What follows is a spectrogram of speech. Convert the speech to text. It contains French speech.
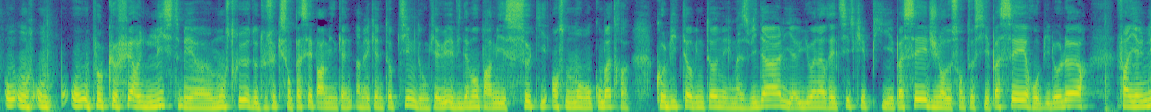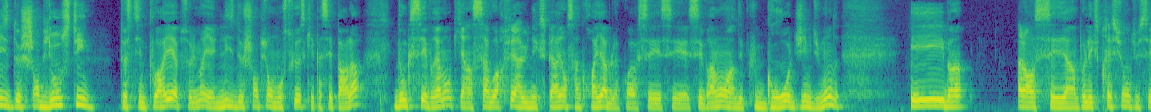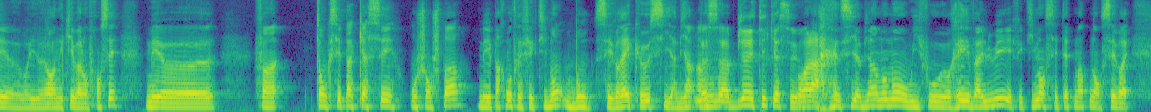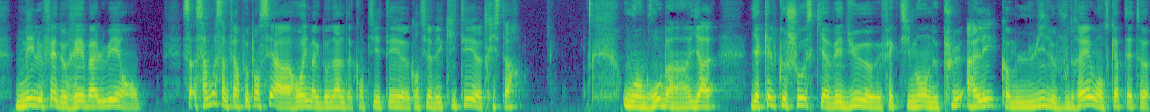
on, on, on, peut que faire une liste mais euh, monstrueuse de tous ceux qui sont passés par American, American, Top Team. Donc il y a eu évidemment parmi ceux qui en ce moment vont combattre Colby Covington et Masvidal. Il y a eu Johanna Dredzic qui, qui est, passé, Junior de Santos y est passé, Robbie Lawler. Enfin il y a une liste de champions. Dustin. Dustin Poirier, absolument. Il y a une liste de champions monstrueuse qui est passée par là. Donc c'est vraiment qu'il y a un savoir-faire, une expérience incroyable. quoi. C'est vraiment un des plus gros gyms du monde. Et ben alors c'est un peu l'expression, tu sais, euh, il doit y avoir un équivalent français, mais euh, enfin tant que c'est pas cassé, on change pas. Mais par contre, effectivement, bon, c'est vrai que s'il y a bien un moment, ça a bien été cassé. voilà, s'il y a bien un moment où il faut réévaluer, effectivement, c'est peut-être maintenant, c'est vrai. Mais le fait de réévaluer en ça, ça, moi, ça me fait un peu penser à Rory McDonald quand il était, quand il avait quitté euh, Tristar, où en gros, ben, il y a il y a quelque chose qui avait dû euh, effectivement ne plus aller comme lui le voudrait, ou en tout cas peut-être, euh,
